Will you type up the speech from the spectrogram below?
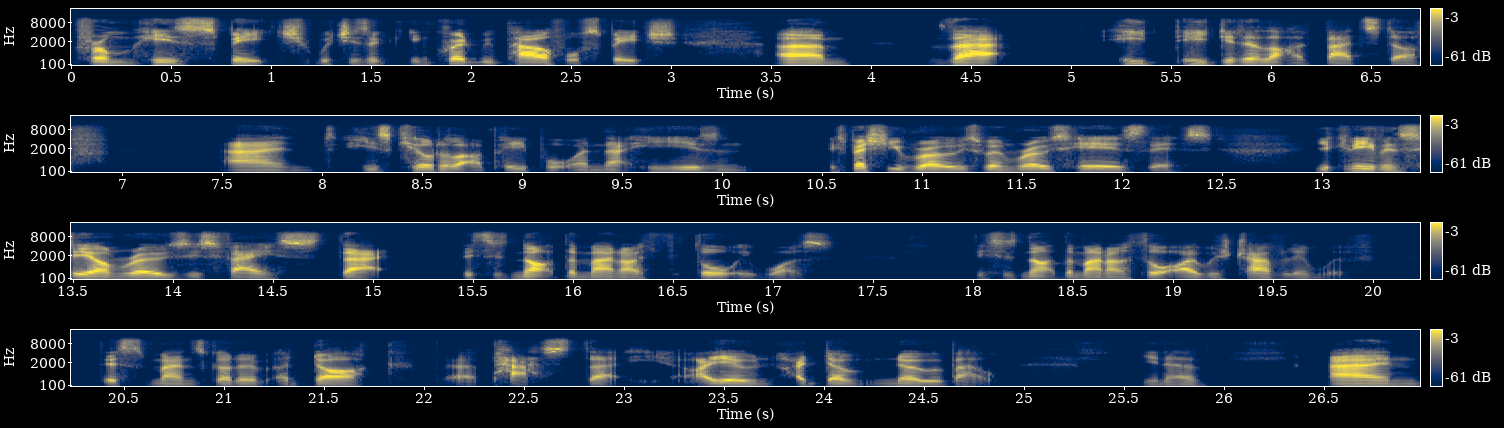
from his speech, which is an incredibly powerful speech, um, that he he did a lot of bad stuff, and he's killed a lot of people, and that he isn't, especially Rose. When Rose hears this, you can even see on Rose's face that this is not the man I thought it was. This is not the man I thought I was traveling with. This man's got a, a dark uh, past that I own, I don't know about, you know, and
